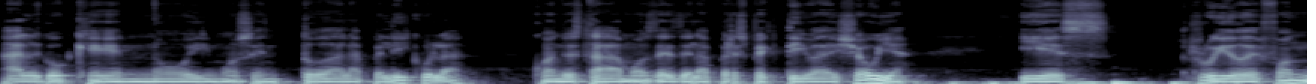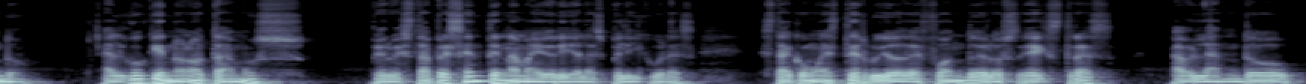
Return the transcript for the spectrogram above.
algo que no oímos en toda la película cuando estábamos desde la perspectiva de Shouya, y es ruido de fondo, algo que no notamos, pero está presente en la mayoría de las películas. Está como este ruido de fondo de los extras hablando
